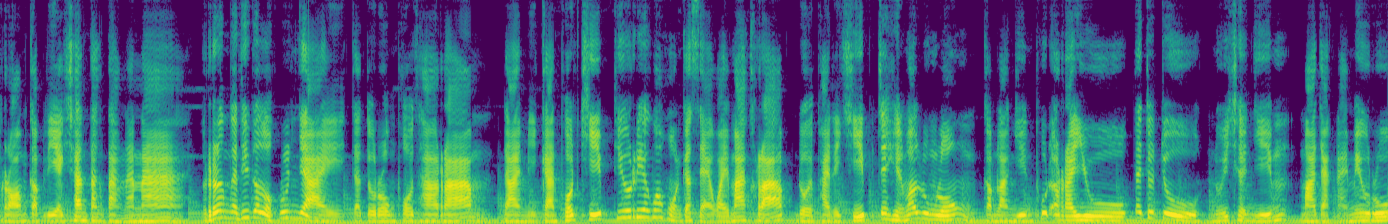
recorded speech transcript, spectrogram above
พร้อมกับรีแอคชั่นต่างๆ นานา เริ่มกันที่ตลกรุ่นใหญ่จตุรงโพธาราม ได้มีการโพสต์คลิปที่เรียกว่าโหนกระแสไวมากครับ โดยภายในคลิปจะเห็นว่าลุงลงกำลังยืนพูดอะไรอยู่ แต่จู่ๆนุ้ยเชิญยิ้ม มาจากไหนไม่รู้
